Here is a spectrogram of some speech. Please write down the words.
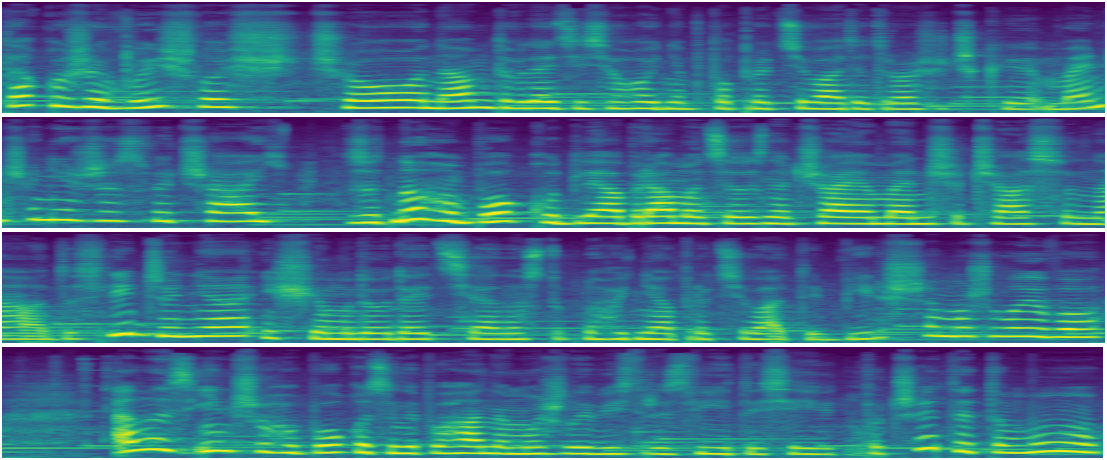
Так уже вийшло, що нам доведеться сьогодні попрацювати трошечки менше, ніж зазвичай. З одного боку, для Абрама це означає менше часу на дослідження, і що йому доведеться наступного дня працювати більше, можливо. Але з іншого боку, це непогана можливість розвіятися і відпочити, тому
